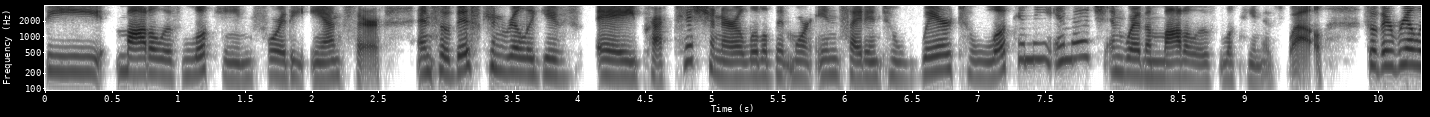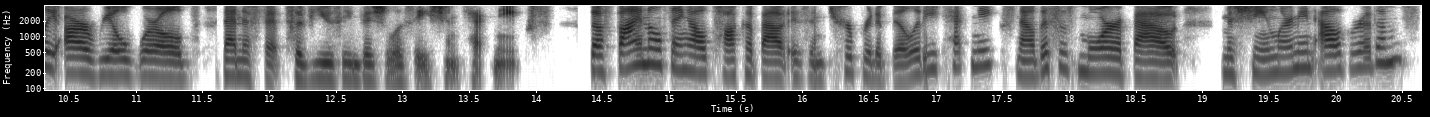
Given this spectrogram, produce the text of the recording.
the model is looking for the answer. And so this can really give a practitioner a little bit more insight into where to look in the image and where the model is looking as well. So there really are real world benefits of using visualization techniques. The final thing I'll talk about is interpretability techniques. Now, this is more about machine learning algorithms.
